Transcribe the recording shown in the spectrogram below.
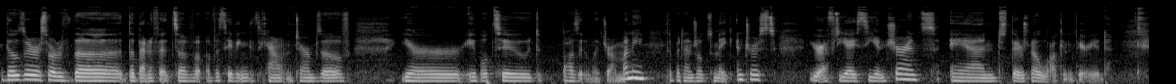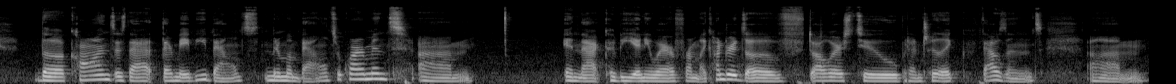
those are sort of the, the benefits of, of a savings account in terms of you're able to deposit and withdraw money, the potential to make interest, your FDIC insurance, and there's no lock in period. The cons is that there may be balance minimum balance requirements. Um, and that could be anywhere from like hundreds of dollars to potentially like thousands. Um,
